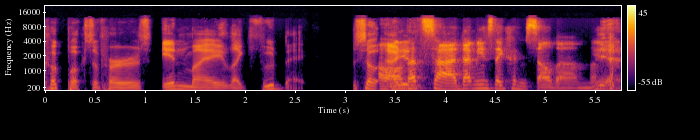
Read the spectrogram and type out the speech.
cookbooks of hers in my like food bag. So Oh, didn't- that's sad. That means they couldn't sell them. Yeah.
